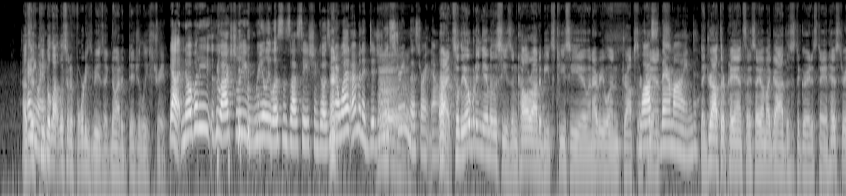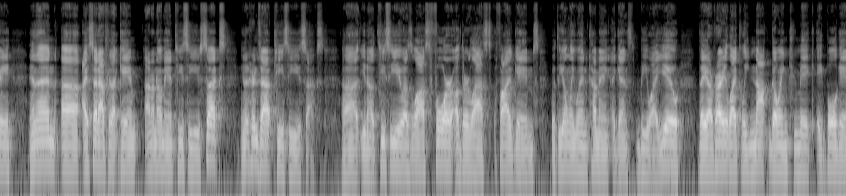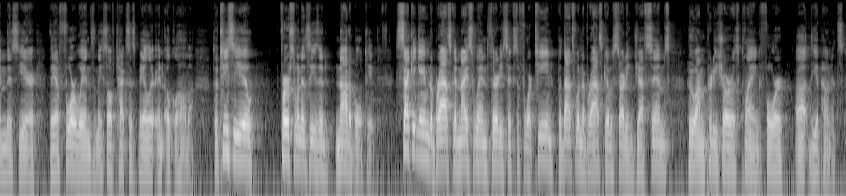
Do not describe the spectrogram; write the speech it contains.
As Anyway. if people that listen to 40s music know how to digitally stream. Yeah, nobody who actually really listens to that station goes, you know what? I'm going to digitally stream this right now. All right, so the opening game of the season, Colorado beats TCU, and everyone drops their pants. Lost pants. their mind. they drop their pants. They say, "Oh my God, this is the greatest day in history." And then uh, I said after that game, "I don't know, man. TCU sucks." And it turns out TCU sucks. Uh, you know, TCU has lost four of their last five games, with the only win coming against BYU. They are very likely not going to make a bowl game this year. They have four wins, and they still have Texas, Baylor, and Oklahoma. So TCU, first win of the season, not a bowl team. Second game, Nebraska, nice win, 36 to 14. But that's when Nebraska was starting Jeff Sims, who I'm pretty sure was playing for uh, the opponents.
